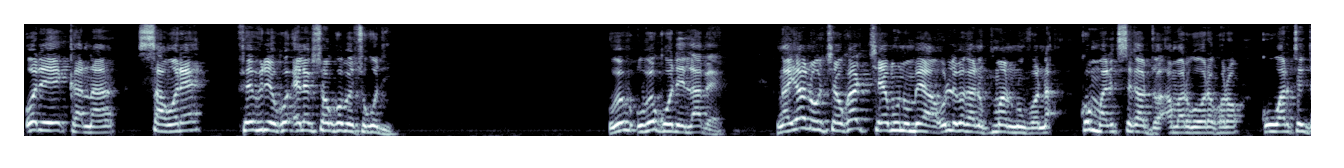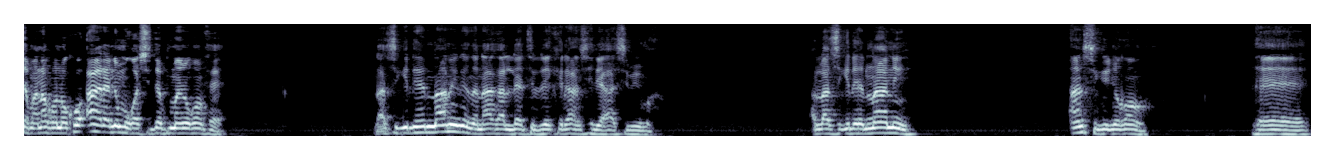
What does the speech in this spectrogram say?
o de ye ka na san wɛrɛ février ko élection ko bɛ cogo di u bɛ k'o de labɛn nka yan'o cɛ u ka cɛ minnu bɛ yan olu de bɛ ka nin kuma ninnu fɔ ko mali tɛ se ka jɔ amarigo wɛrɛ kɔrɔ ko wari tɛ jamana kɔnɔ ko an yɛrɛ ni mɔgɔ si tɛ kuma ɲɔgɔn fɛ lasigiden naani de nana a ka lɛtiri de kiransi de asimi ma a lasigiden naani an sigiɲɔgɔn ɛɛ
